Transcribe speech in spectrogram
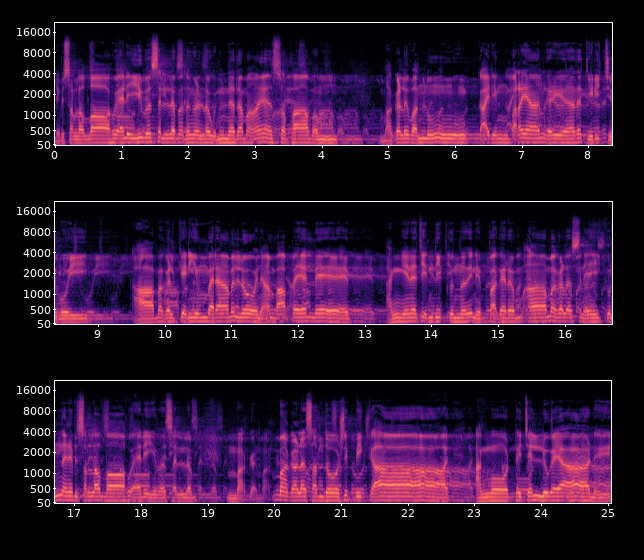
നബി സല്ലല്ലാഹു അലൈഹി വസല്ലം തങ്ങളുടെ ഉന്നതമായ സ്വഭാവം. മകൾ വന്നു കാര്യം പറയാൻ കഴിയാതെ തിരിച്ചുപോയി. ആ മകൾക്ക് ഇനിയും വരാമല്ലോ ഞാൻ ബാപ്പയല്ലേ? അങ്ങനെ ചിന്തിക്കുന്നതിന് പകരം ആ മകളെ സ്നേഹിക്കുന്ന നബി സല്ലല്ലാഹു അലൈഹി വസല്ലം മകൾ മകളെ സന്തോഷിപ്പിക്കാൻ അങ്ങോട്ട് ചെല്ലുകയാണ്.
